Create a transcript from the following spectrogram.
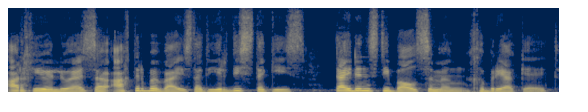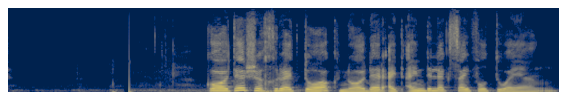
argeoloë sou egter bewys dat hierdie stukkies tydens die balseming gebreek het. Kater se groot taak nader uiteindelik sy voltooiing.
